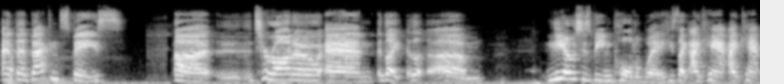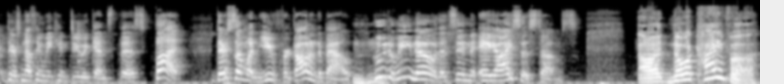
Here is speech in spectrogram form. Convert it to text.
At then back in space, uh, Tyranno and like um, Neos is being pulled away. He's like, I can't, I can't. There's nothing we can do against this, but there's someone you've forgotten about. Mhm. Who do we know that's in AI systems? Uh, Noah Kaiba.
